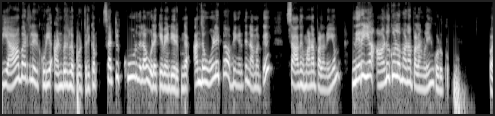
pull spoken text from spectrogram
வியாபாரத்துல இருக்கக்கூடிய அன்பர்களை பொறுத்த வரைக்கும் சற்று கூடுதலா உழைக்க வேண்டி இருக்குங்க அந்த உழைப்பு அப்படிங்கிறது நமக்கு சாதகமான பலனையும் நிறைய அனுகூலமான பலன்களையும் கொடுக்கும். இப்ப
